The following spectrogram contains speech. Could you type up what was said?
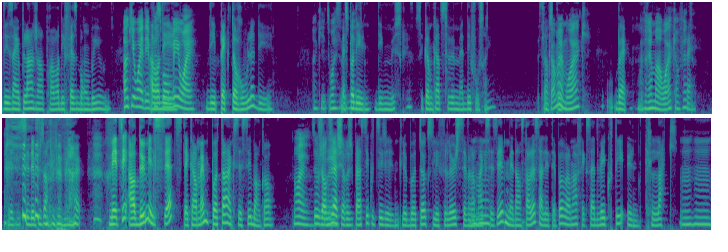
des implants, genre pour avoir des fesses bombées ou Ok, ouais, des Avoir fesses des- bombées, ouais. des pectoraux, là. Des... Ok, ouais, Mais c'est pas des, des muscles. C'est comme quand tu veux mettre des faux seins. C'est quand même whack. Ben, Vraiment whack, en fait. Ben, c'est de plus en plus populaire. Mais tu sais, en 2007, c'était quand même pas tant accessible encore. ouais. Tu sais, aujourd'hui, la chirurgie plastique ou tu sais, le, le botox, les fillers, c'est vraiment Mhm. accessible, mais dans ce temps-là, ça l'était pas vraiment. Fait que ça devait coûter une claque, Mhm.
